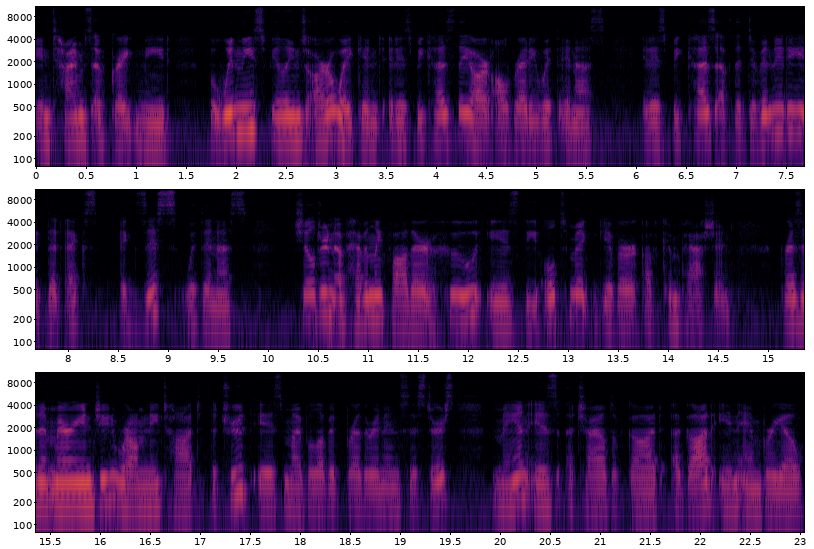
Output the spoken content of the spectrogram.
in times of great need, but when these feelings are awakened, it is because they are already within us. It is because of the divinity that ex- exists within us, children of Heavenly Father, who is the ultimate giver of compassion. President Marion G. Romney taught, The truth is, my beloved brethren and sisters, man is a child of God, a God in embryo.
